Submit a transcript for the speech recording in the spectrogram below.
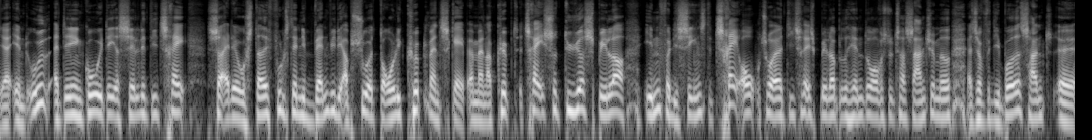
ja, endt ud, at det er en god idé at sælge de tre, så er det jo stadig fuldstændig vanvittigt absurd dårligt købmandskab, at man har købt tre så dyre spillere inden for de seneste tre år, tror jeg, at de tre spillere er blevet hentet over, hvis du tager Sancho med. Altså fordi både San, øh,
